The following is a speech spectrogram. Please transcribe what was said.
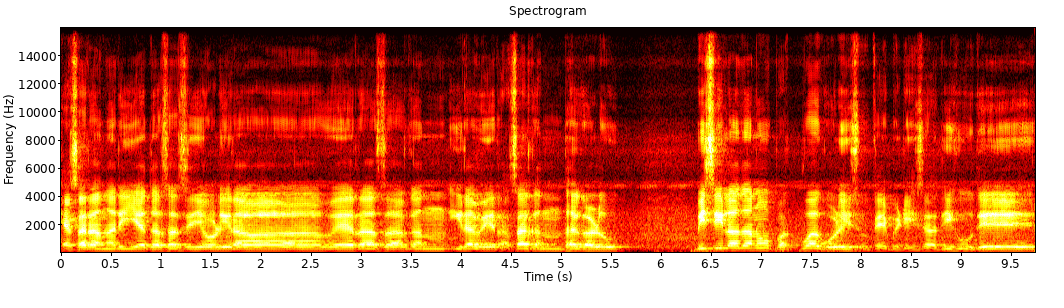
ಹೆಸರನರಿಯದ ಸಸಿಯೊಳಿರವೆ ರಸಗನ್, ಇರವೆ ರಸಗಂಧಗಳು. ಬಿಸಿಲದನು ಪಕ್ವಗೊಳಿಸುತ್ತೆ ಬಿಡಿಸದಿಹುದೇ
